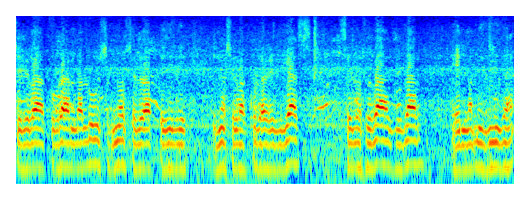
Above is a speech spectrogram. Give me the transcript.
se le va a cobrar la luz, no se le va a pedir, no se le va a cobrar el gas, se los va a ayudar en la medida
